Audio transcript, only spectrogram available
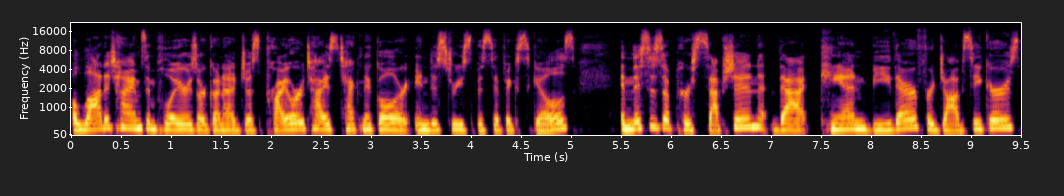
A lot of times, employers are going to just prioritize technical or industry specific skills. And this is a perception that can be there for job seekers.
